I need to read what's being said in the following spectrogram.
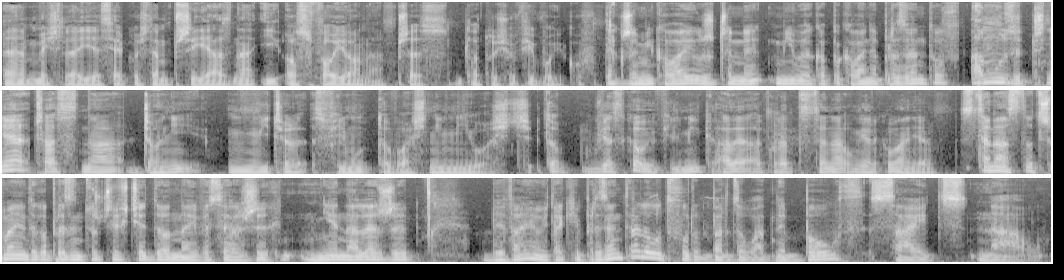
e, myślę jest jakoś tam przyjazna i oswojona przez tatusiów i wujków. Także Mikołaju życzymy miłego pakowania prezentów. A muzycznie czas na Johnny Mitchell z filmu To właśnie miłość. To gwiazdkowy filmik, ale akurat scena umiarkowania. Scena z otrzymaniem tego prezentu oczywiście do najweselszych nie należy. Bywają i takie prezenty, ale utwór bardzo ładny. Both Sides Now.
